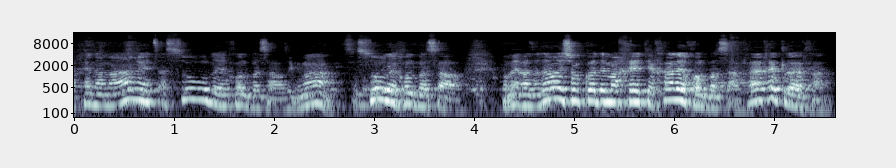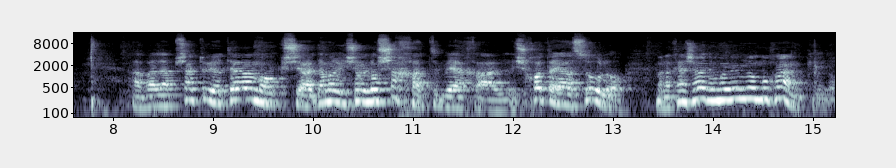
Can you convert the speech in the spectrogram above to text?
לכן עם הארץ אסור לאכול בשר, זה גמרא, אסור לאכול בשר. אומר אז אדם ראשון קודם החטא יכל לאכול בשר, אחרי החטא לא יכל. אבל הפשט הוא יותר עמוק, שהאדם הראשון לא שחט ואכל, לשחוט היה אסור לו, ולכן עכשיו הם מביאים לו מוכן, כאילו,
